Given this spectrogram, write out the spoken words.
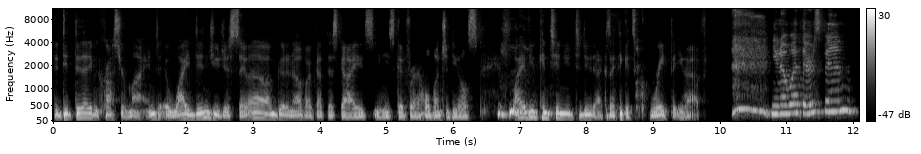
did, did that even cross your mind? Why didn't you just say, "Oh, I'm good enough. I've got this guy. He's he's good for a whole bunch of deals." why have you continued to do that? Because I think it's great that you have. You know what? There's been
